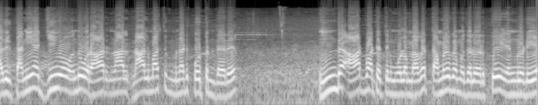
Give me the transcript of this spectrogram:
அதுக்கு தனியாக ஜியோ வந்து ஒரு ஆறு நாலு நாலு மாதத்துக்கு முன்னாடி போட்டிருந்தார். இந்த ஆர்ப்பாட்டத்தின் மூலமாக தமிழக முதல்வருக்கு எங்களுடைய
